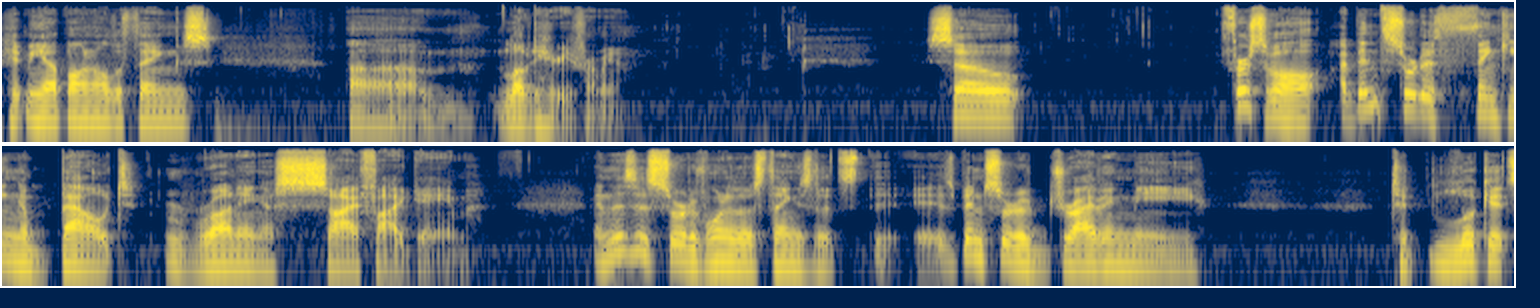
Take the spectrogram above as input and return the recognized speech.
hit me up on all the things. Um, love to hear you from you. So, first of all, I've been sort of thinking about running a sci fi game. And this is sort of one of those things that's it's been sort of driving me to look at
